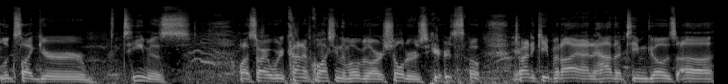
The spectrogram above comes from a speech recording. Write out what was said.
looks like your team is. Well, sorry, we're kind of watching them over our shoulders here, so trying to keep an eye on how the team goes. Uh,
